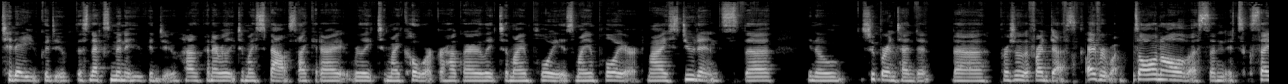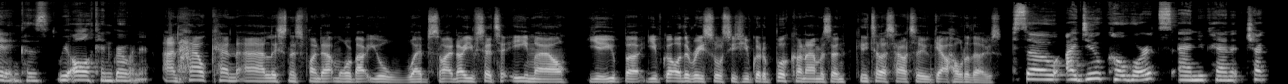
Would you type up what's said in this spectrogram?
today you could do, this next minute you can do. How can I relate to my spouse? How can I relate to my coworker? How can I relate to my employees, my employer, my students, the, you know, superintendent, the person at the front desk, everyone. It's all in all of us. And it's exciting because we all can grow in it. And how can our listeners find out more about your website? I know you've said to email you, but you've got other resources. You've got a book on Amazon. Can you tell us how to get a hold of those? So I do cohorts and you can check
